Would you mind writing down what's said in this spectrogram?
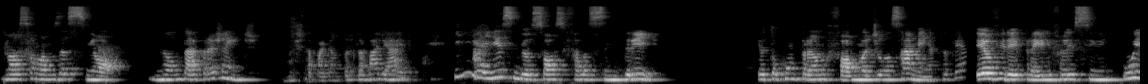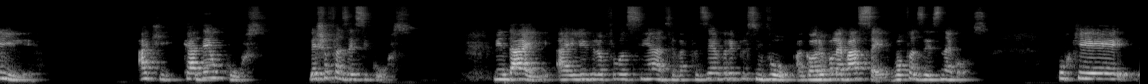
nós falamos assim, ó, não dá pra gente. A gente tá pagando para trabalhar. E aí esse meu sócio fala assim, Dri, eu tô comprando fórmula de lançamento. Eu virei para ele e falei assim, William, aqui, cadê o curso? Deixa eu fazer esse curso. Me dá aí. Aí ele virou e falou assim, ah, você vai fazer? Eu falei assim, vou, agora eu vou levar a sério, vou fazer esse negócio. Porque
